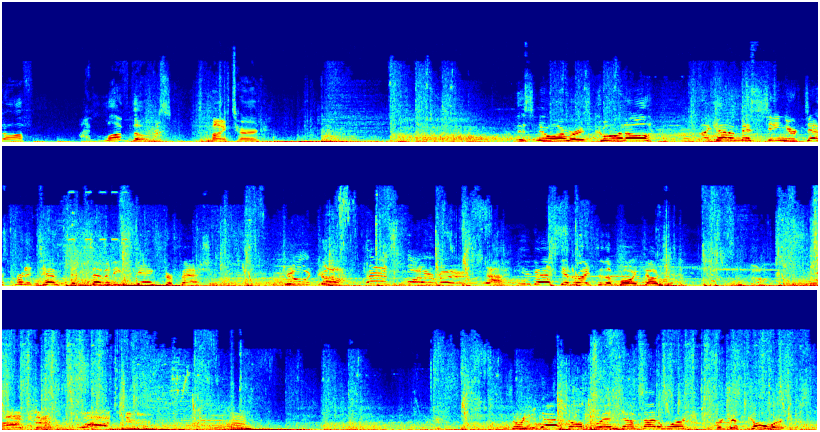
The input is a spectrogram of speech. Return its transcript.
Dance-off? I love those! My turn. this new armor is cool and all, but I kinda miss seeing your desperate attempts at 70s gangster fashion. Kill the cop and Spider-Man! Ah, You guys get right to the point, don't you? I'm gonna squash you! So are you guys all friends outside of work, or just co-workers?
